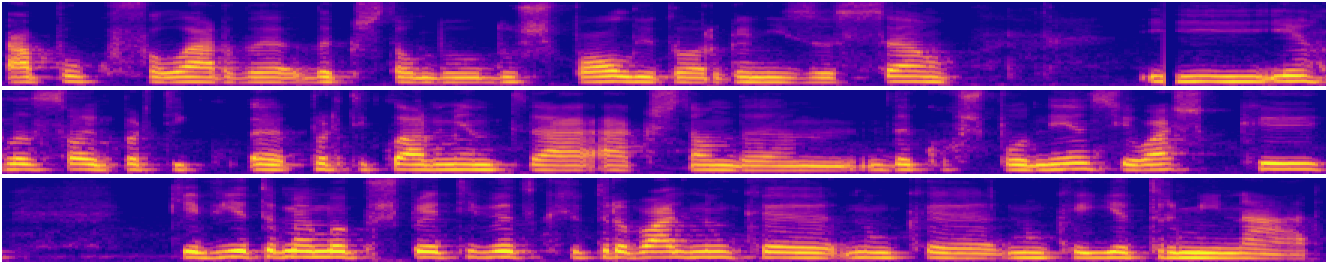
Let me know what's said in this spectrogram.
há pouco falar da, da questão do, do espólio, da organização, e, e em relação em partic, eh, particularmente à, à questão da, da, correspondência, eu acho que, que havia também uma perspectiva de que o trabalho nunca, nunca, nunca ia terminar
